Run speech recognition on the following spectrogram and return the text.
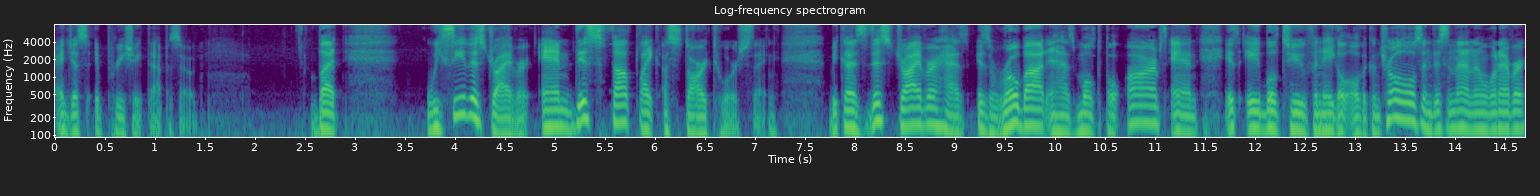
and just appreciate the episode. But we see this driver and this felt like a star tours thing because this driver has is a robot and has multiple arms and is able to finagle all the controls and this and that and whatever.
